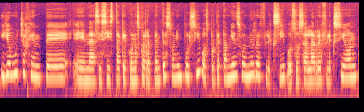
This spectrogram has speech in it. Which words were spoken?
Y yo mucha gente eh, narcisista que conozco de repente son impulsivos, porque también son irreflexivos, o sea, la reflexión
